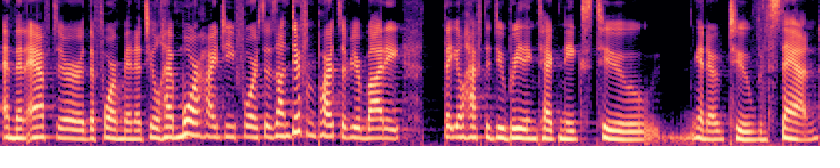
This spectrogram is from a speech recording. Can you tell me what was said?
And then after the four minutes, you'll have more high G forces on different parts of your body that you'll have to do breathing techniques to you know to withstand.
